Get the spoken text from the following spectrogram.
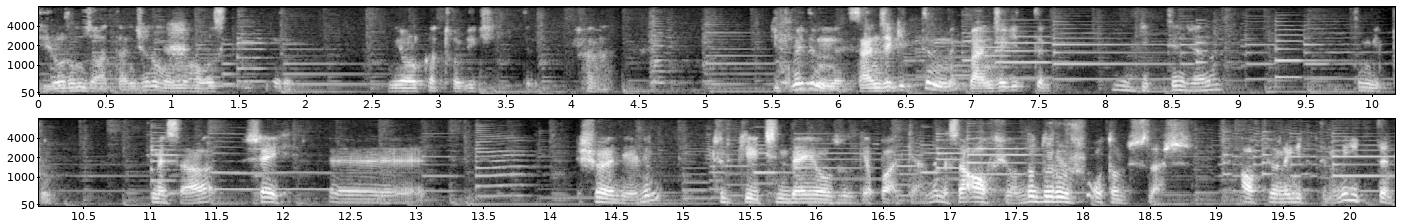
Diyorum zaten canım onun havasını biliyorum. New York'a tabii ki gittim. Gitmedin mi? Sence gittin mi? Bence gittim. Gittin canım. Gittim gittim. Mesela şey eee, şöyle diyelim Türkiye içinde yolculuk yaparken de mesela Afyon'da durur otobüsler. Afyon'a gittin mi gittin.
